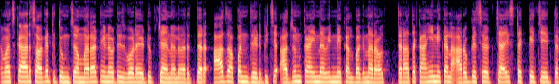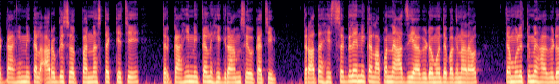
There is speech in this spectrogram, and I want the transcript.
नमस्कार स्वागत आहे तुमचं मराठी नोटीस बोर्ड यूट्यूब चॅनलवर तर आज आपण झेडपीचे अजून काही नवीन निकाल बघणार आहोत. तर आता काही निकाल आरोग्यसेवक चाळीस टक्केचे तर काही निकाल आरोग्यसेवक पन्नास टक्केचे तर काही निकाल हे ग्रामसेवकाचे तर आता हे सगळे निकाल आपण आज या व्हिडिओमध्ये बघणार आहोत. त्यामुळे तुम्ही हा व्हिडिओ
